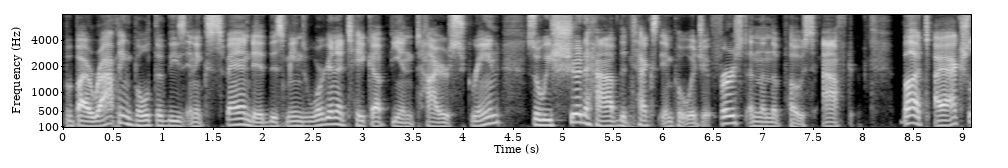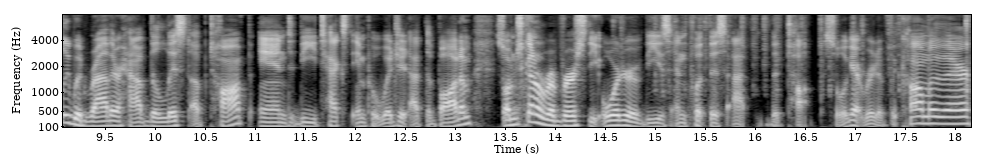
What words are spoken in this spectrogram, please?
but by wrapping both of these in expanded, this means we're gonna take up the entire screen. So we should have the text input widget first and then the post after. But I actually would rather have the list up top and the text input widget at the bottom. So I'm just gonna reverse the order of these and put this at the top. So we'll get rid of the comma there.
